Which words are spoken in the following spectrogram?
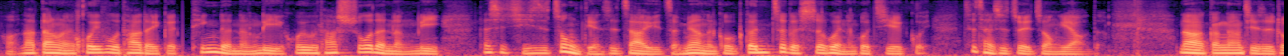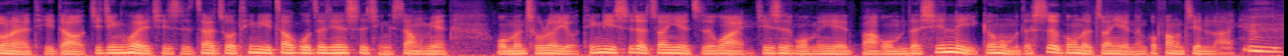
哦，那当然恢复他的一个听的能力，恢复他说的能力。但是，其实重点是在于怎么样能够跟这个社会能够接轨，这才是最重要的。那刚刚其实若男也提到，基金会其实在做听力照顾这件事情上面，我们除了有听力师的专业之外，其实我们也把我们的心理跟我们的社工的专业能够放进来。嗯，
